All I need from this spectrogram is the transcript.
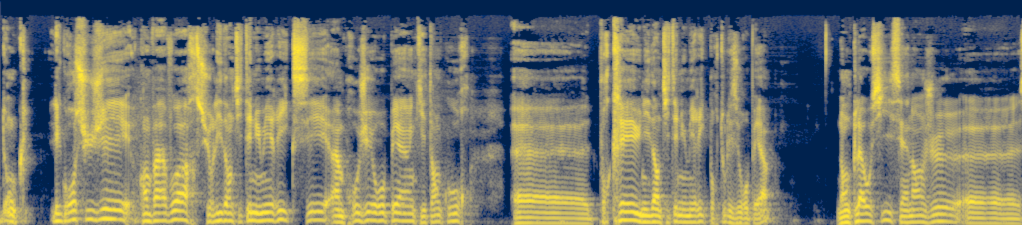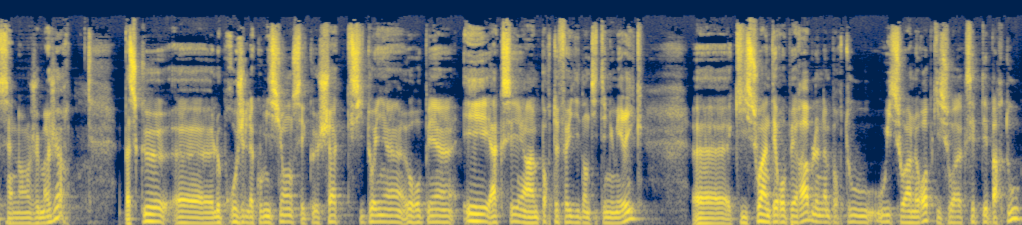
Donc, les gros sujets qu'on va avoir sur l'identité numérique, c'est un projet européen qui est en cours euh, pour créer une identité numérique pour tous les Européens. Donc là aussi, c'est un enjeu, euh, majeur parce que euh, le projet de la Commission, c'est que chaque citoyen européen ait accès à un portefeuille d'identité numérique euh, qui soit interopérable n'importe où où il soit en Europe, qui soit accepté partout,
